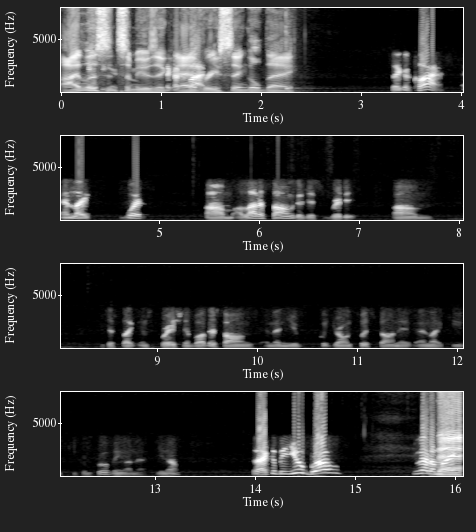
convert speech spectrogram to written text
I listen to music Like class. every single day. It's like a class. And like what um a lot of songs are just written um just like inspiration of other songs and then you put your own twist on it and like you keep improving on that, you know? So that could be you, bro. You got a Nah, mic.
